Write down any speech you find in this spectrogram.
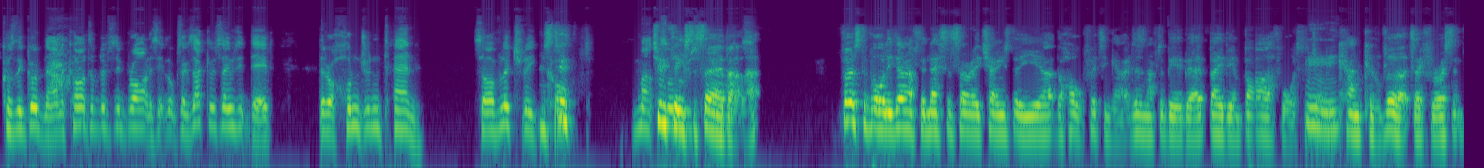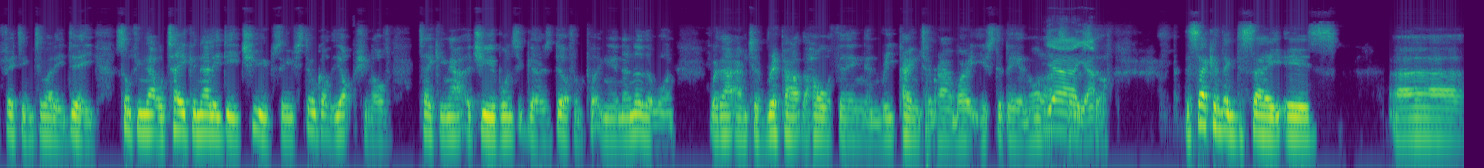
because they're good now. And I can't tell the difference in brightness. It looks exactly the same as it did. They're 110. So I've literally cut Matt's two things to say about that. First of all, you don't have to necessarily change the uh, the whole fitting out. It doesn't have to be a baby and bathwater job. You Mm. can convert a fluorescent fitting to LED, something that will take an LED tube. So you've still got the option of taking out the tube once it goes duff and putting in another one without having to rip out the whole thing and repaint around where it used to be and all that Yeah, sort of yeah. stuff. The second thing to say is, uh,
